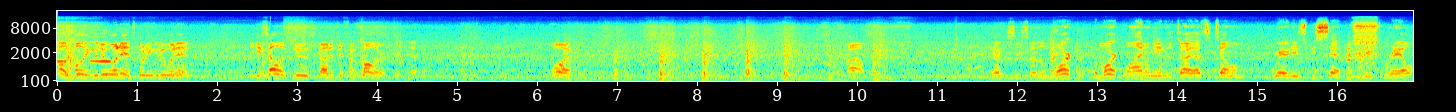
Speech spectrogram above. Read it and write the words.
oh, it's pulling the new one in. It's putting the new one Yeah. in. You can tell it's new. It's got a different color. Yep. Boy. Wow. Yeah, you see, so the mark, the marked line on the end of the tie, that's to tell them where it needs to be set underneath the rail.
